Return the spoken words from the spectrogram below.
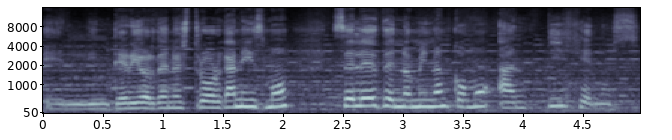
el interior de nuestro organismo, se les denominan como antígenos.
